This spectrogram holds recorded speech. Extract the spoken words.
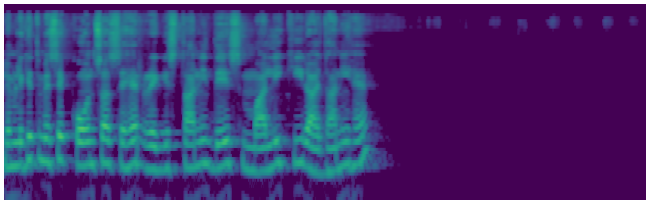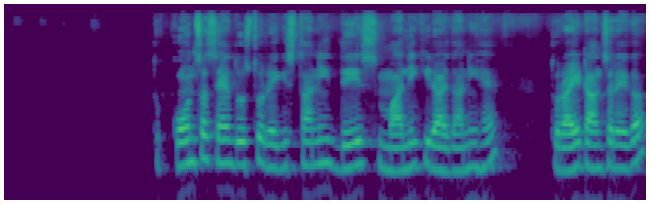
निम्नलिखित में से कौन सा शहर रेगिस्तानी देश माली की राजधानी है? तो कौन सा शहर दोस्तों रेगिस्तानी देश माली की राजधानी है? तो राइट आंसर रहेगा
